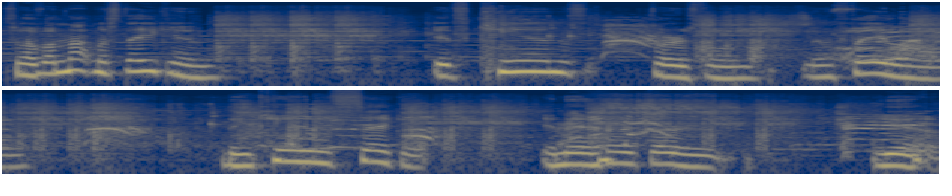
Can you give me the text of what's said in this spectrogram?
So if I'm not mistaken, it's Ken's first one, then Long, then Ken's second, and then her third. Yeah.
